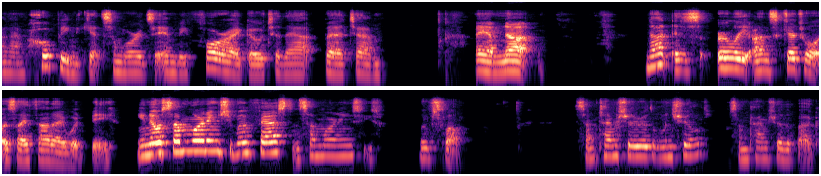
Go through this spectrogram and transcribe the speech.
and I'm hoping to get some words in before I go to that, but um, I am not not as early on schedule as I thought I would be. You know, some mornings you move fast and some mornings you move slow. Sometimes you're the windshield, sometimes you're the bug.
